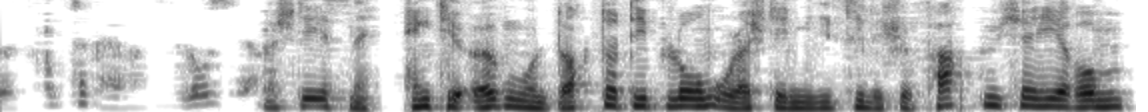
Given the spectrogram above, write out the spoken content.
Das gibt's doch gar nicht. Was ist los hier? Verstehe es nicht. Hängt hier irgendwo ein Doktordiplom oder stehen medizinische Fachbücher hier rum?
